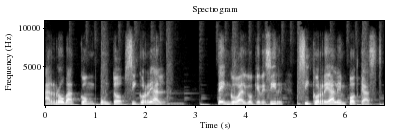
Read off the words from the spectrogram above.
arroba con punto psicorreal. Tengo algo que decir, Psicorreal en Podcast.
